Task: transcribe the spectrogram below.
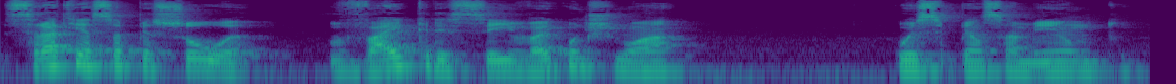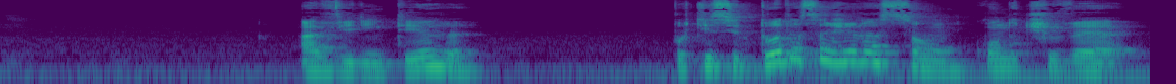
Será que essa pessoa vai crescer e vai continuar com esse pensamento a vida inteira? Porque se toda essa geração, quando tiver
